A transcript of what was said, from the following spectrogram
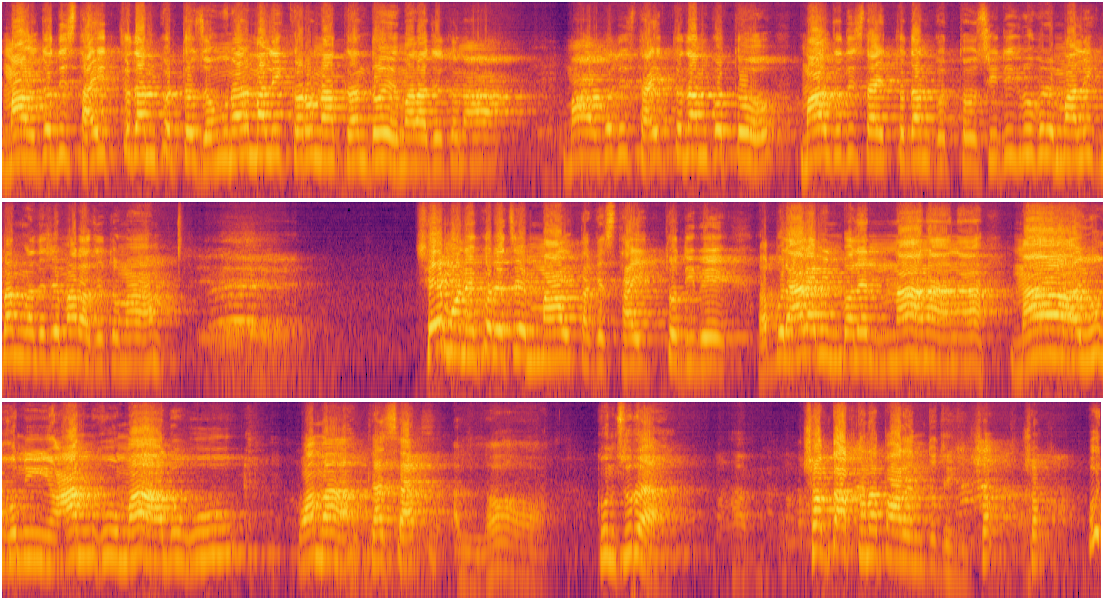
মাল যদি স্থায়িত্ব দান করতো, যমুনার মালিক করোনা আক্রান্ত হয়ে মারা যেত না। মাল যদি স্থায়িত্ব দান করতো, মাল যদি স্থায়িত্ব দান করতো, সিটি গ্রুপের মালিক বাংলাদেশে মারা যেত না। সে মনে করেছে মাল তাকে স্থায়িত্ব দিবে। আব্বুল আলমিন বলেন, না না না, মা ইউহনি আনহু মালুহু ওয়ামা কাসাব আল্লাহ। কোন সুরা? সব তো আপনারা পারেন তো দেখি, সব সব, ওই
